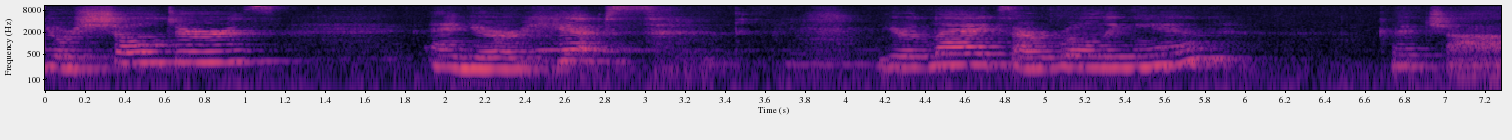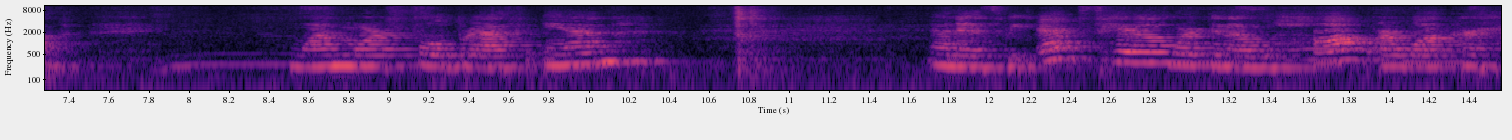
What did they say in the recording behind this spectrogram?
your shoulders and your hips your legs are rolling in. Good job. One more full breath in. And as we exhale, we're going to hop or walk our,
